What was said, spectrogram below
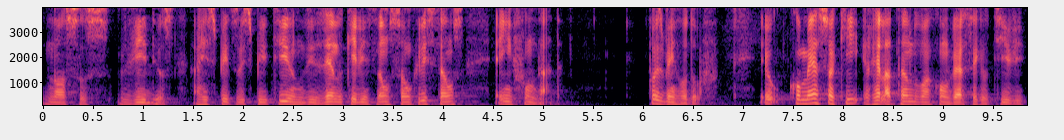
nossos vídeos a respeito do espiritismo, dizendo que eles não são cristãos, é infundada. Pois bem, Rodolfo, eu começo aqui relatando uma conversa que eu tive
